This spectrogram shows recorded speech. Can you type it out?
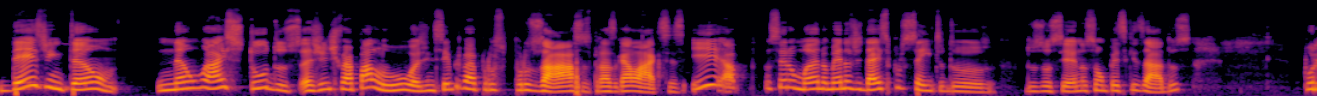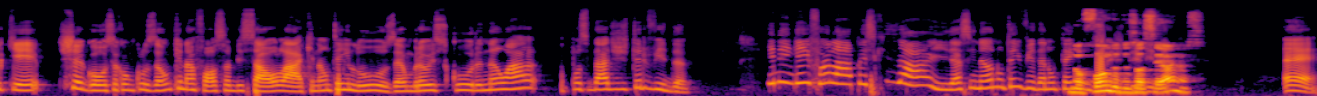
Desde então, não há estudos. A gente vai para a Lua, a gente sempre vai para os astros, para as galáxias. E a, o ser humano, menos de 10% do, dos oceanos são pesquisados, porque chegou-se à conclusão que na fossa abissal lá, que não tem luz, é um breu escuro, não há possibilidade de ter vida. E ninguém foi lá pesquisar. E assim, não, não tem vida, não tem. No fundo dos oceanos? Vida. É,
